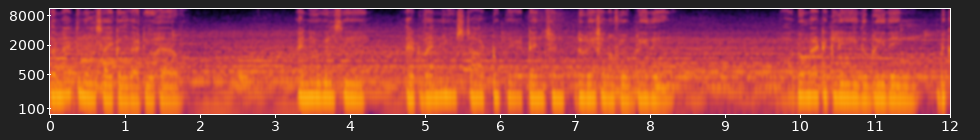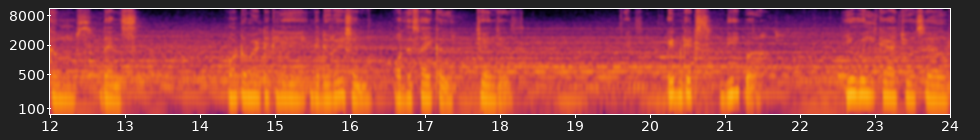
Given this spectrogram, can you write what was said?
the natural cycle that you have, and you will see that when you start to pay attention duration of your breathing automatically the breathing becomes dense. Automatically the duration or the cycle changes. It, gets deeper. You will catch yourself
